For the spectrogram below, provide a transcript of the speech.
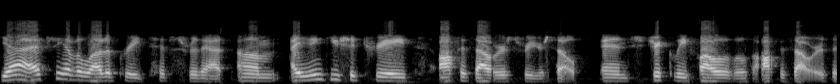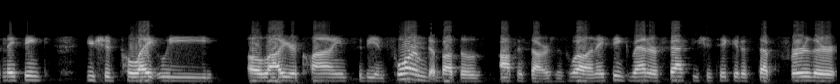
Yeah, I actually have a lot of great tips for that. Um, I think you should create office hours for yourself and strictly follow those office hours. And I think you should politely allow your clients to be informed about those office hours as well. And I think, matter of fact, you should take it a step further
